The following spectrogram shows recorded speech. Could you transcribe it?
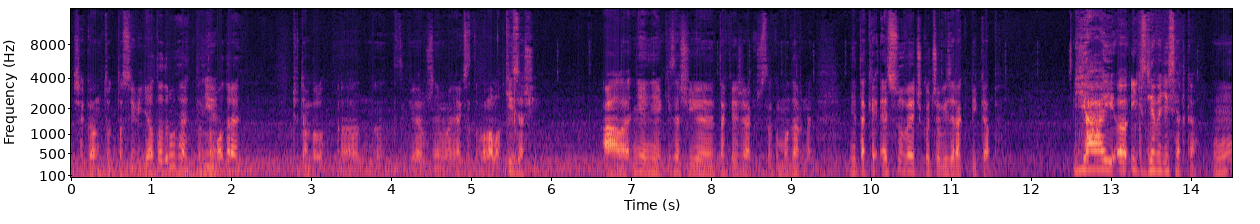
Však on tu, to si videl to druhé? Toto Nie. modré? Čo tam bolo? Uh, no, ja už neviem, jak sa to volalo. Kizashi. Ale nie, nie, Kizashi je také, že akože celkom moderné. Je také SUVčko, čo vyzerá ako pick-up. Jaj, e, X90. Mhm.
